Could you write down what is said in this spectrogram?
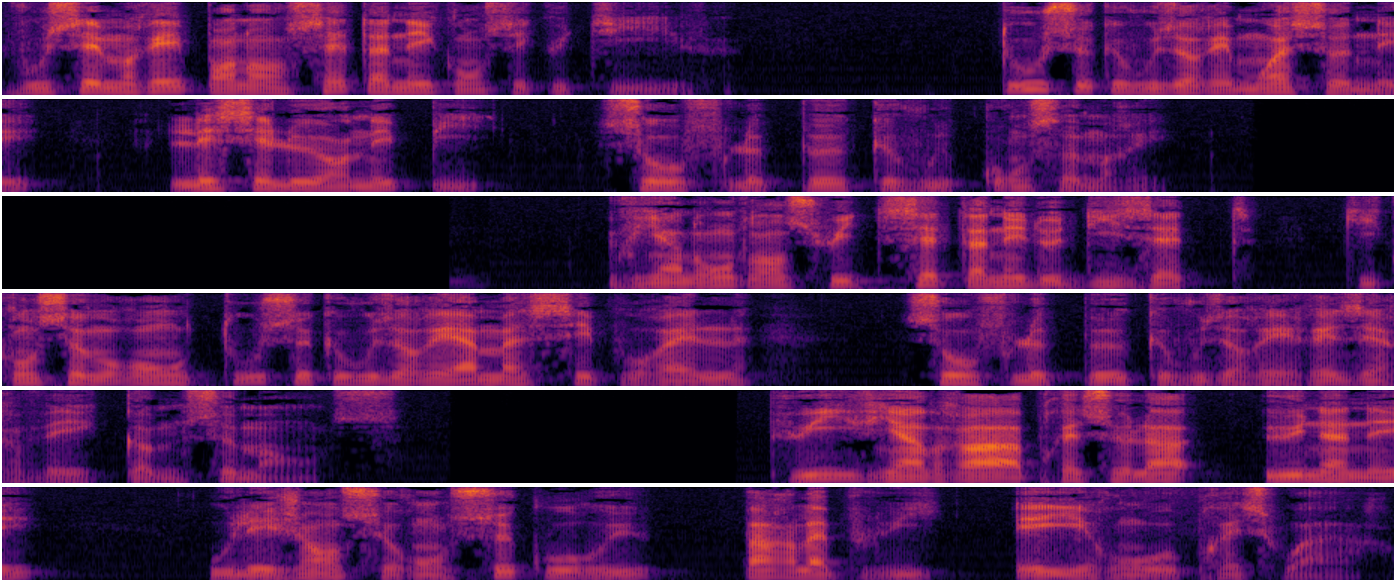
Vous sèmerez pendant sept années consécutives. Tout ce que vous aurez moissonné, laissez-le en épis, sauf le peu que vous consommerez. Viendront ensuite sept années de disette qui consommeront tout ce que vous aurez amassé pour elles, sauf le peu que vous aurez réservé comme semence. Puis viendra après cela une année où les gens seront secourus par la pluie et iront au pressoir.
